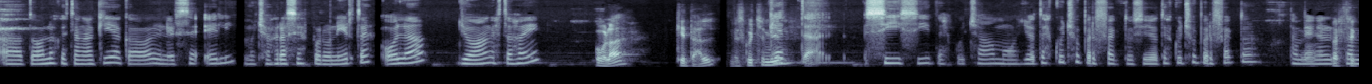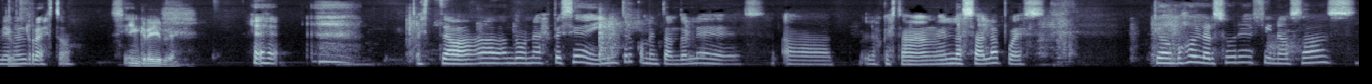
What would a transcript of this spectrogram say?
a todos los que están aquí. Acaba de unirse Eli. Muchas gracias por unirte. Hola, Joan, ¿estás ahí? Hola, ¿Qué tal? ¿Me escuchan bien? ¿Qué tal? Sí, sí, te escuchamos. Yo te escucho perfecto. Si yo te escucho perfecto, también el, también el resto. Increíble. Estaba dando una especie de intro comentándoles a los que están en la sala, pues que vamos a hablar sobre finanzas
